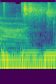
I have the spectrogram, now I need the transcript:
dark.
